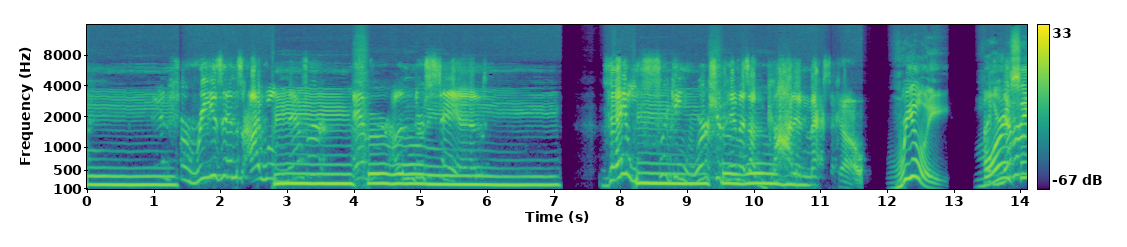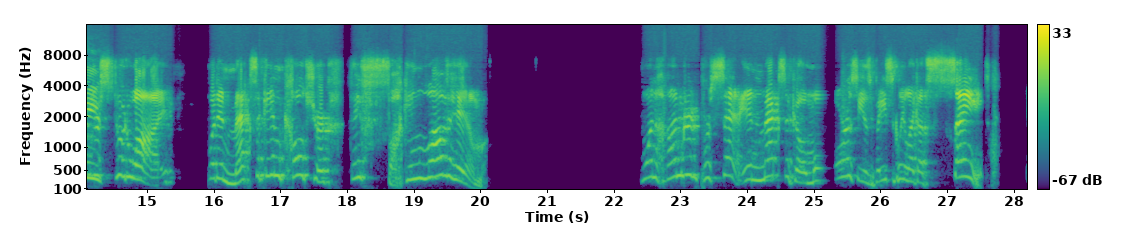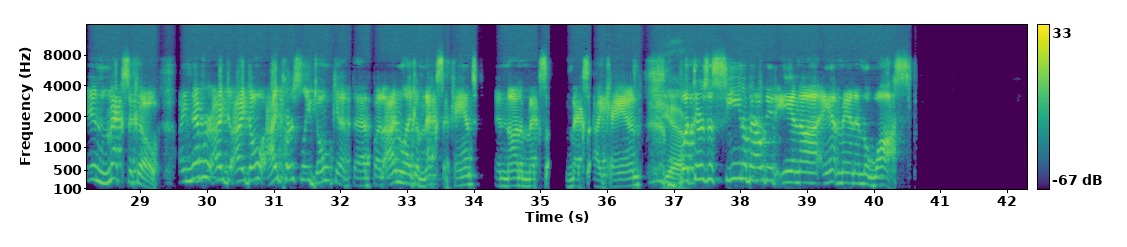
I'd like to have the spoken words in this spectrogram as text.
and for reasons I will never ever understand. They freaking worship him as a god in Mexico. Really? Morrissey? I've never Morrissey? understood why, but in Mexican culture, they fucking love him. 100% in Mexico, Morrissey is basically like a saint in Mexico. I never, I, I don't, I personally don't get that, but I'm like a Mexicant and not a Mex, Mex, I can. Yeah. But there's a scene about it in uh, Ant Man and the Wasp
